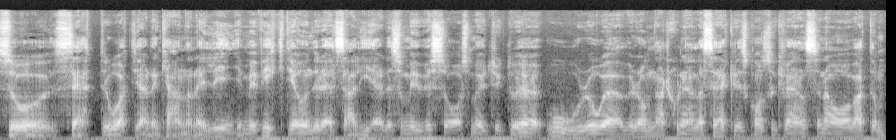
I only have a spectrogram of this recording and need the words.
så sätter åtgärden Kanada i linje med viktiga underrättelseallierade som USA som har uttryckt oro över de nationella säkerhetskonsekvenserna av att de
